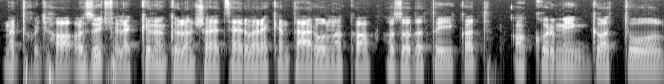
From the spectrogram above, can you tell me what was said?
mert hogyha az ügyfelek külön-külön saját szervereken tárolnak a, az adataikat, akkor még attól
